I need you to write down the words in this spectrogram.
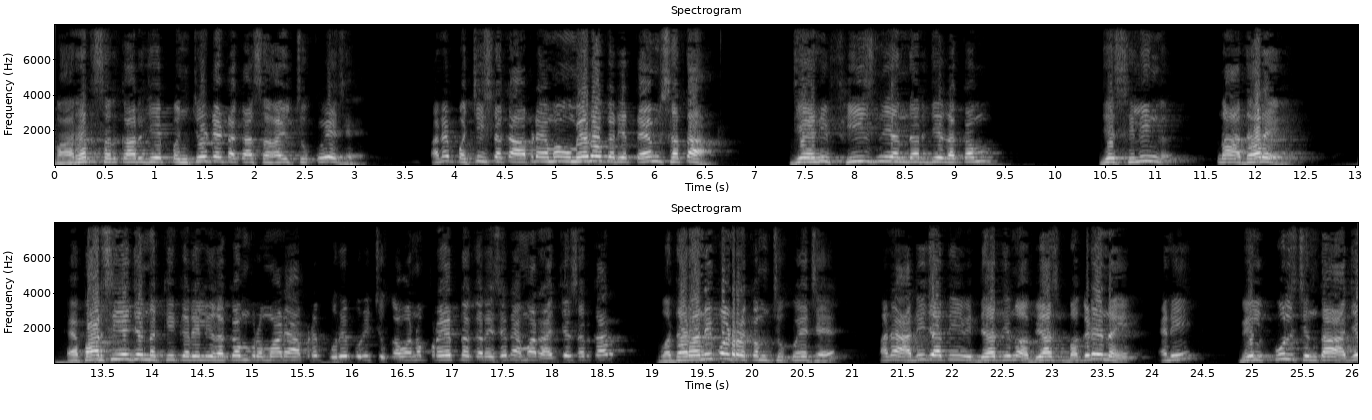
ભારત સરકાર જે પંચોતેર ટકા સહાય ચૂકવે છે અને પચીસ ટકા આપણે એમાં ઉમેરો કરીએ તેમ છતાં જે એની ફીઝની અંદર જે રકમ, જે સિલિંગના આધારે એફઆરસીએ જે નક્કી કરેલી રકમ પ્રમાણે આપણે પૂરેપૂરી ચૂકવવાનો પ્રયત્ન કરે છે ને એમાં રાજ્ય સરકાર વધારાની પણ રકમ ચૂકવે છે. અને આદિજાતિ વિદ્યાર્થીનો અભ્યાસ બગડે નહીં, એની બિલકુલ ચિંતા આજે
